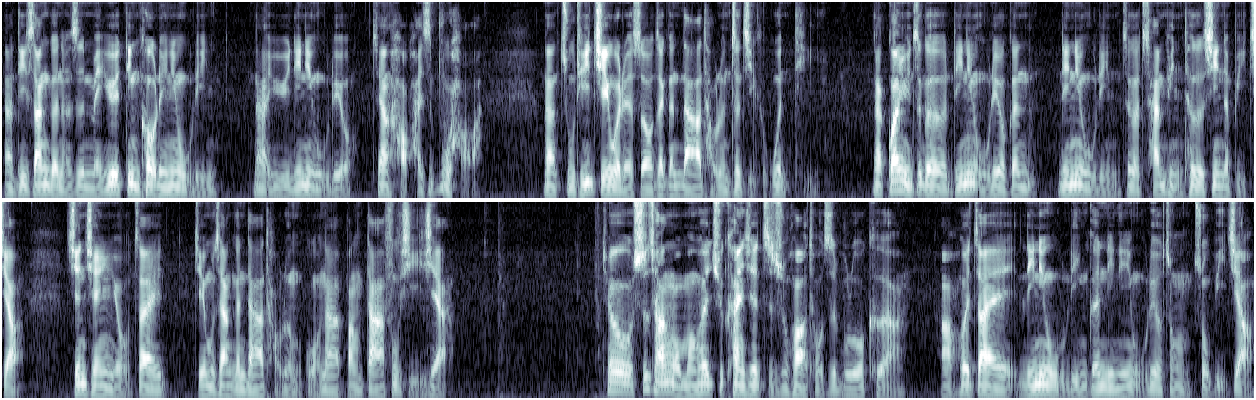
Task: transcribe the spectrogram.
那第三个呢是每月定扣零零五零，那与零零五六这样好还是不好啊？那主题结尾的时候再跟大家讨论这几个问题。那关于这个零零五六跟零零五零这个产品特性的比较，先前有在节目上跟大家讨论过，那帮大家复习一下。就时常我们会去看一些指数化投资部落客啊，啊会在零零五零跟零零五六中做比较。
